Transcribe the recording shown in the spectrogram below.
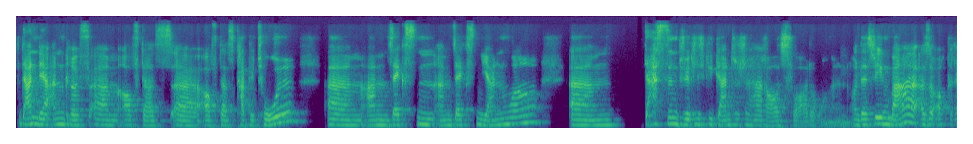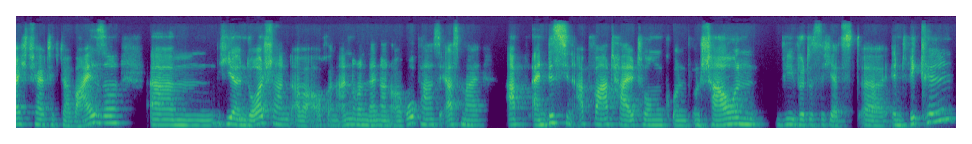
Dann der Angriff ähm, auf, das, äh, auf das Kapitol ähm, am, 6., am 6. Januar. Ähm, das sind wirklich gigantische Herausforderungen. Und deswegen war also auch gerechtfertigterweise ähm, hier in Deutschland, aber auch in anderen Ländern Europas erstmal ab, ein bisschen Abwarthaltung und, und schauen, wie wird es sich jetzt äh, entwickeln.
